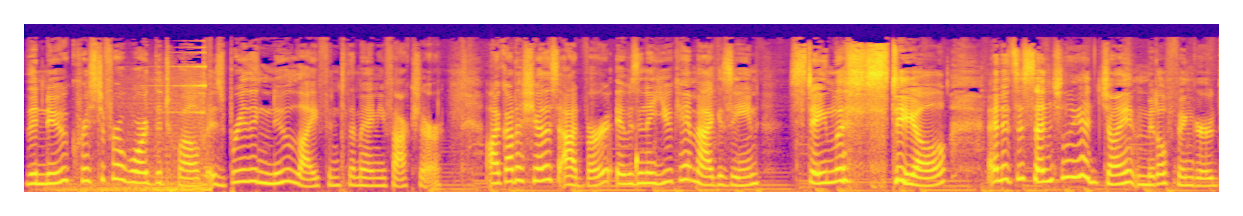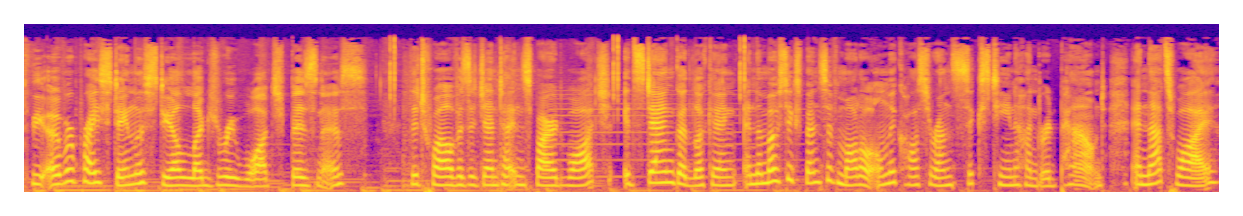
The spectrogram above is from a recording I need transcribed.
The new Christopher Ward the 12 is breathing new life into the manufacturer. I gotta share this advert. It was in a UK magazine, stainless steel, and it's essentially a giant middle finger to the overpriced stainless steel luxury watch business. The 12 is a Genta inspired watch, it's dang good looking, and the most expensive model only costs around £1600, and that's why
